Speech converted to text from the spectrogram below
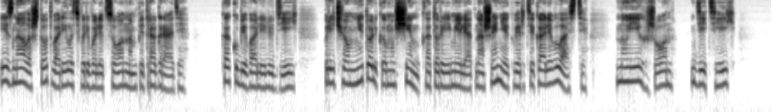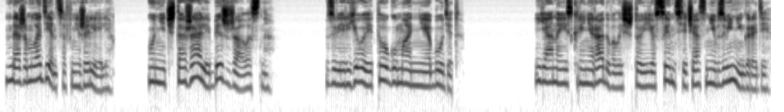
и знала, что творилось в революционном Петрограде как убивали людей, причем не только мужчин, которые имели отношение к вертикали власти, но и их жен, детей, даже младенцев не жалели. Уничтожали безжалостно. Зверьё и то гуманнее будет. Яна искренне радовалась, что ее сын сейчас не в Звенигороде.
